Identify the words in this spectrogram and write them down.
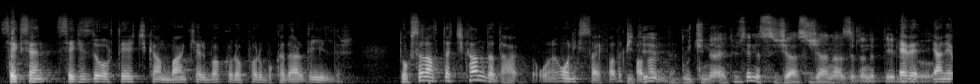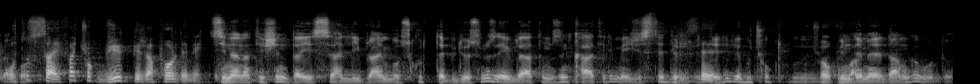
88'de ortaya çıkan Banker Bako raporu bu kadar değildir. 96'da çıkan da daha 12 sayfalık Bir falan de da. bu cinayet üzerine sıcağı sıcağına hazırlanıp veriliyor. Evet yani rapor. 30 sayfa çok büyük bir rapor demek. Sinan Ateş'in dayısı Halil İbrahim Bozkurt da biliyorsunuz evlatımızın katili meclistedir Mecliste. dedi ve bu çok, çok gündeme damga vurdu.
